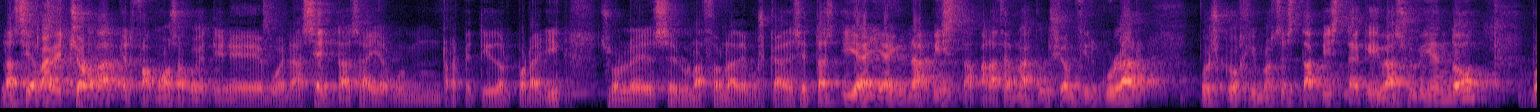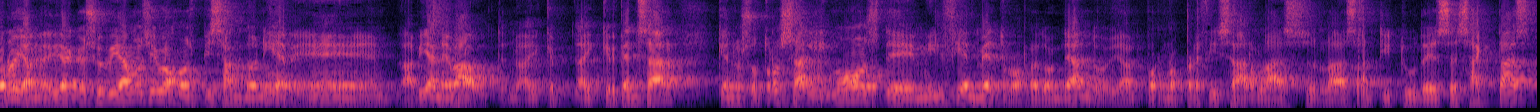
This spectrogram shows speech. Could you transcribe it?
La Sierra de Chordal, que es famosa porque tiene buenas setas, hay algún repetidor por allí, suele ser una zona de búsqueda de setas, y ahí hay una pista para hacer la excursión circular, pues cogimos esta pista que iba subiendo, bueno, y a medida que subíamos íbamos pisando nieve, ¿eh? había nevado, hay que, hay que pensar que nosotros salimos de 1100 metros redondeando, ya por no precisar las, las altitudes exactas,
